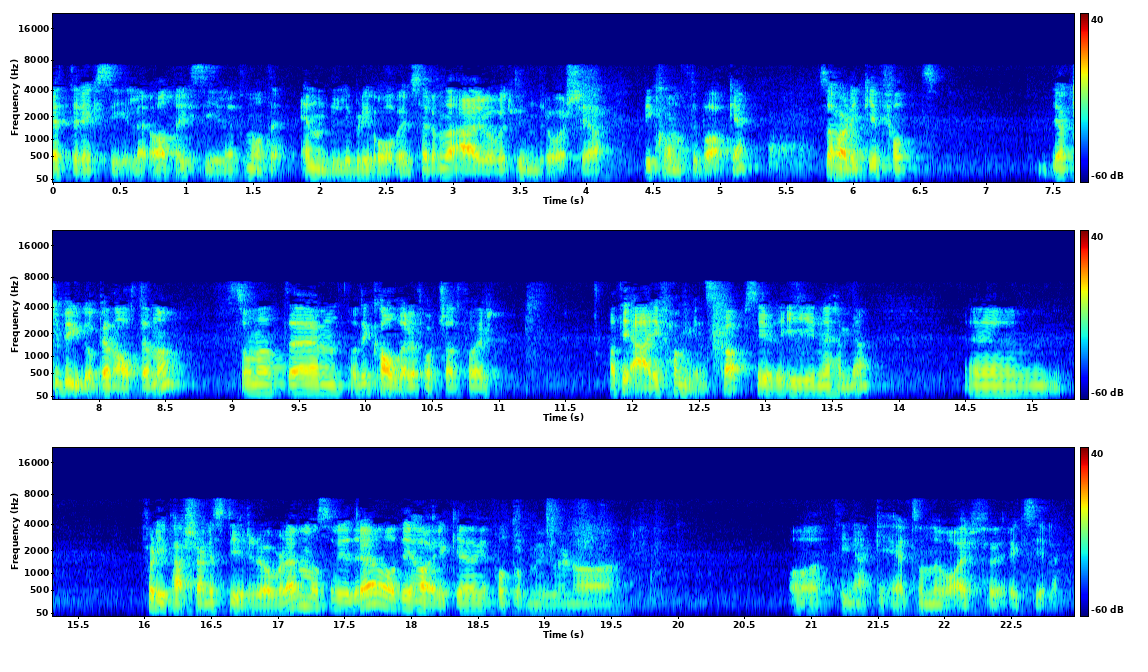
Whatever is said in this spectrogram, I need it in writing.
etter eksilet, og at eksilet på en måte endelig blir over. Selv om det er over 100 år siden de kom tilbake, så har de ikke fått De har ikke bygd opp igjen alt ennå. Sånn eh, og de kaller det fortsatt for at de er i fangenskap, sier de i Nehemia. Eh, fordi perserne styrer over dem osv., og, så videre, og de har ikke fått opp muren. Og, og ting er ikke helt som det var før eksilet.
